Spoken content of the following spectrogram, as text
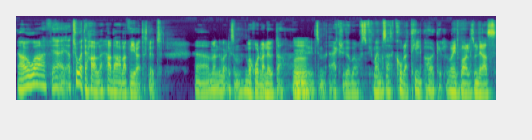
Ja, jag, tror att jag hade alla fyra till slut. Eh, men det var liksom det var hård valuta. Mm. Liksom så fick man ju massa coola tillbehör till. Det var inte bara liksom deras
